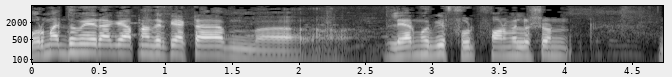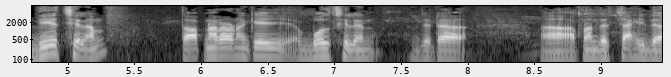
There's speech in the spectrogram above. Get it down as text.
ওর মাধ্যমে এর আগে আপনাদেরকে একটা লেয়ার মুরগির ফুড ফর্মুলেশন দিয়েছিলাম। তো আপনারা অনেকেই বলছিলেন যেটা আপনাদের চাহিদা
